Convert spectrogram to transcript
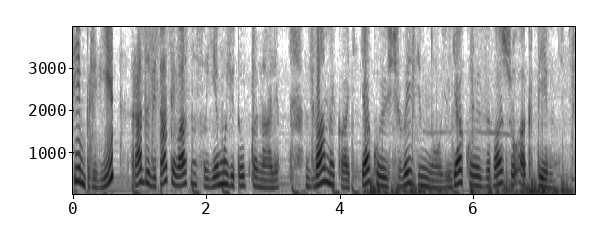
Всім привіт! Рада вітати вас на своєму YouTube каналі. З вами Катя. Дякую, що ви зі мною. Дякую за вашу активність.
